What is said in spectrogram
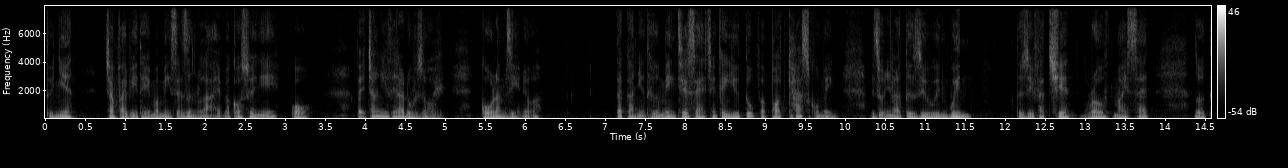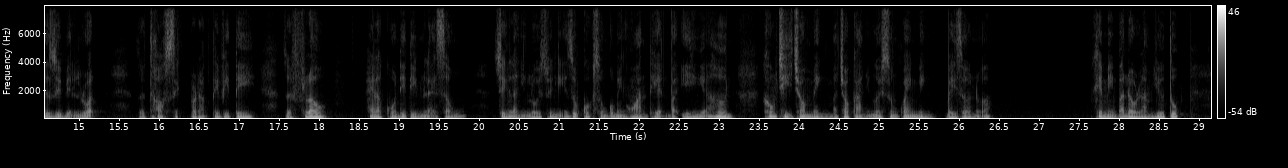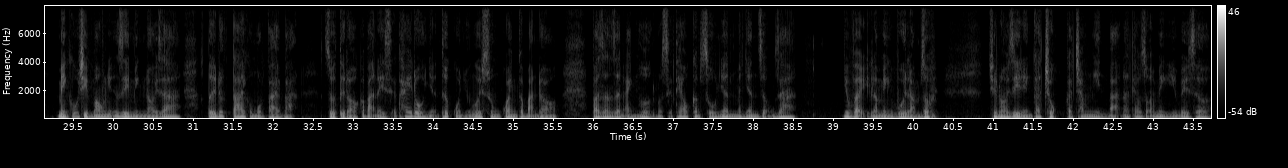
Tuy nhiên, chẳng phải vì thế mà mình sẽ dừng lại và có suy nghĩ, ồ, vậy chắc như thế là đủ rồi, cố làm gì nữa? Tất cả những thứ mình chia sẻ trên kênh YouTube và podcast của mình. Ví dụ như là tư duy win-win, tư duy phát triển, growth mindset, rồi tư duy biện luận, rồi toxic productivity, rồi flow, hay là cuốn đi tìm lẽ sống. Chính là những lối suy nghĩ giúp cuộc sống của mình hoàn thiện và ý nghĩa hơn, không chỉ cho mình mà cho cả những người xung quanh mình bây giờ nữa. Khi mình bắt đầu làm youtube, mình cũng chỉ mong những gì mình nói ra tới được tai của một vài bạn rồi từ đó các bạn ấy sẽ thay đổi nhận thức của những người xung quanh các bạn đó và dần dần ảnh hưởng nó sẽ theo cấp số nhân mà nhân rộng ra. Như vậy là mình vui lắm rồi. Chứ nói gì đến cả chục, cả trăm nghìn bạn đang theo dõi mình như bây giờ,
